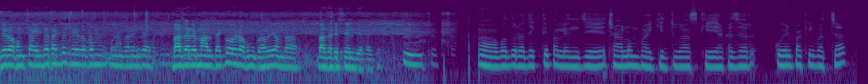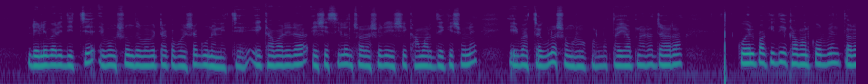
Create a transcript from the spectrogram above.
যেরকম চাহিদা থাকবে যেরকম মনে করেন যে বাজারে মাল থাকবে ওই রকম ভাবে আমরা বাজারে সেল দিয়ে থাকি হুম। বন্ধুরা দেখতে পারলেন যে শাহ আলম ভাই কিন্তু আজকে এক হাজার কোয়েল পাখির বাচ্চা ডেলিভারি দিচ্ছে এবং সুন্দরভাবে টাকা পয়সা গুনে নিচ্ছে। এই খামারিরা এসেছিলেন সরাসরি এসে খামার দেখে শুনে এই বাচ্চাগুলো সংগ্রহ করল। তাই আপনারা যারা কোয়েল পাখি দিয়ে খামার করবেন তারা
